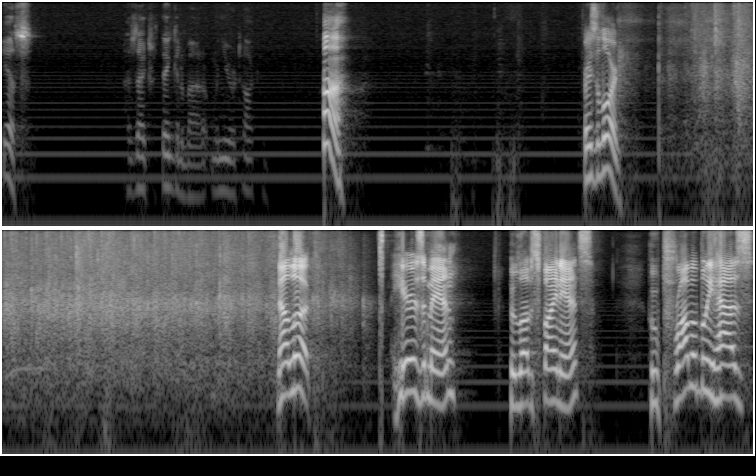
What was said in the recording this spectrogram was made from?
Yes. I was actually thinking about it when you were talking. Huh. Praise the Lord. Now, look, here's a man who loves finance, who probably has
